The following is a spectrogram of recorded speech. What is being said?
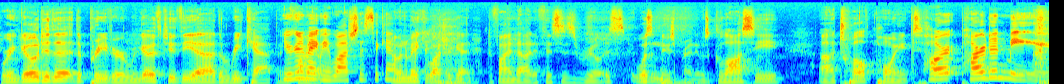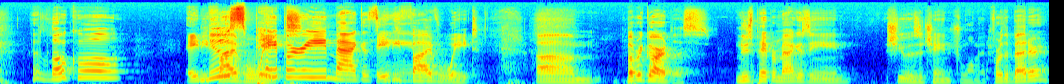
We're gonna go to the the preview. We're gonna go to the uh, the recap. and You're gonna make out- me watch this again. I'm gonna make you watch it again to find out if this is real. It's, it wasn't newsprint. It was glossy, uh, 12 point, Par- pardon me, the local 85 weight. newspapery magazine. 85 weight. Um, but regardless, newspaper magazine, she was a changed woman. For the better?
